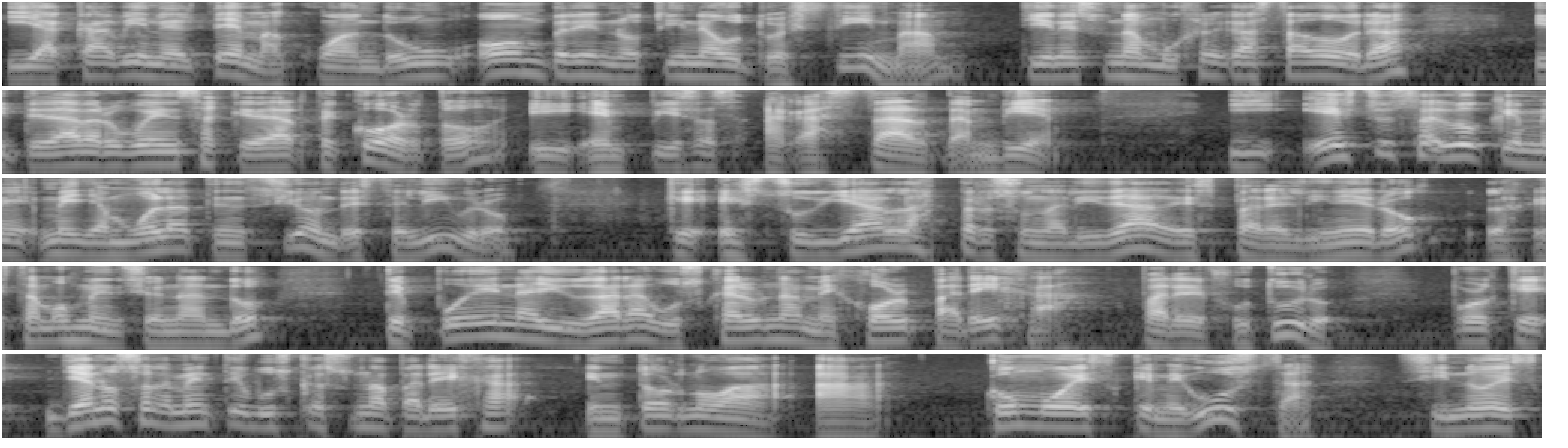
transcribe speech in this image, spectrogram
Y acá viene el tema, cuando un hombre no tiene autoestima, tienes una mujer gastadora y te da vergüenza quedarte corto y empiezas a gastar también. Y esto es algo que me, me llamó la atención de este libro que estudiar las personalidades para el dinero, las que estamos mencionando, te pueden ayudar a buscar una mejor pareja para el futuro. porque ya no solamente buscas una pareja en torno a, a cómo es que me gusta, sino es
